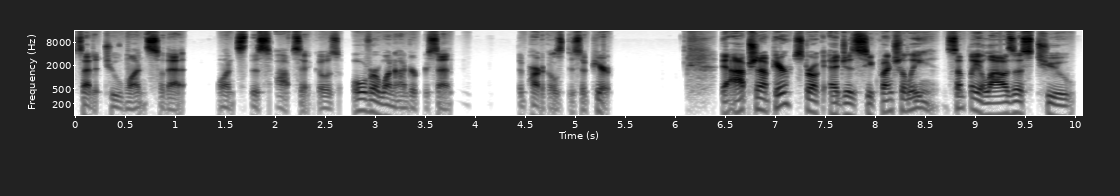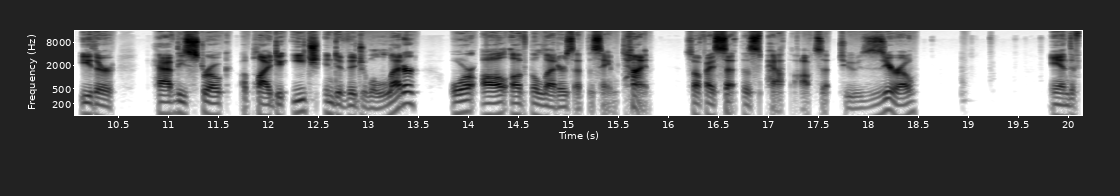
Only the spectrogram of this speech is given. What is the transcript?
set it to once so that once this offset goes over 100%, the particles disappear. The option up here, stroke edges sequentially, simply allows us to either have the stroke applied to each individual letter or all of the letters at the same time. So if I set this path offset to 0 and the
